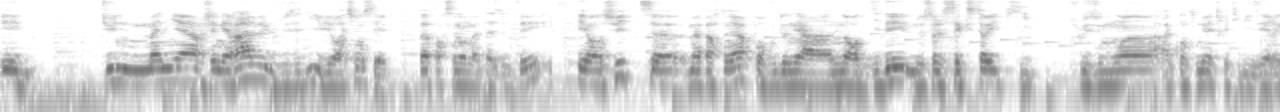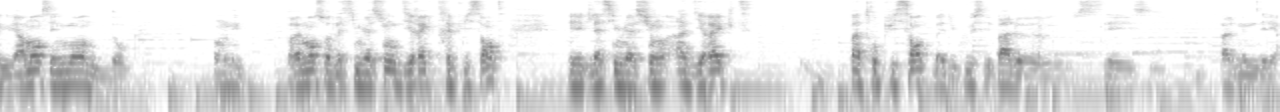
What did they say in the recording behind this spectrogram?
Et d'une manière générale, je vous ai dit, vibration, c'est pas forcément ma tasse de thé. Et ensuite, euh, ma partenaire, pour vous donner un ordre d'idée, le seul sextoy qui plus ou moins a continué à être utilisé régulièrement, c'est Nuand. Donc on est vraiment sur de la simulation directe très puissante et de la simulation indirecte pas trop puissante, bah du coup c'est pas le c'est pas le même délire.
